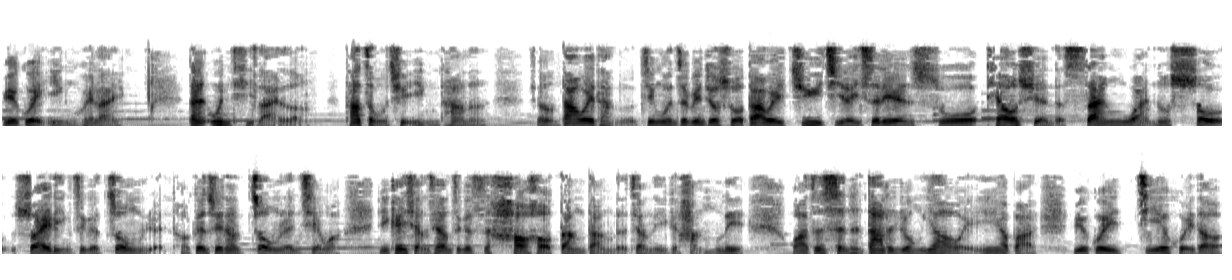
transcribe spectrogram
约柜赢回来。但问题来了，他怎么去赢他呢？嗯大卫，他经文这边就说，大卫聚集了以色列人所挑选的三万，然后受率领这个众人，好跟随他的众人前往。你可以想象，这个是浩浩荡荡的这样的一个行列，哇，这是神很大的荣耀诶，因为要把约柜接回到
